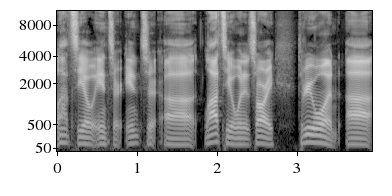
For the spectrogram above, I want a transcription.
Lazio, Inter. Inter uh, Lazio win it, sorry, 3 1. Uh,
